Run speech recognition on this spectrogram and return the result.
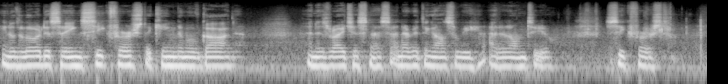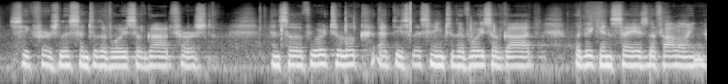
you know, the Lord is saying, Seek first the kingdom of God and his righteousness, and everything else will be added on to you. Seek first. Seek first. Listen to the voice of God first. And so, if we were to look at this listening to the voice of God, what we can say is the following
